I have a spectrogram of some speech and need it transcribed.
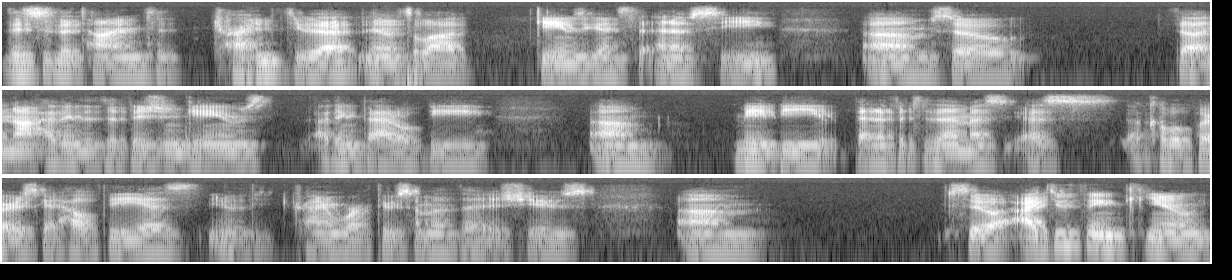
this is the time to try and do that. You know, it's a lot of games against the NFC, um, so the not having the division games, I think that'll be um, maybe a benefit to them as as a couple players get healthy, as you know, trying to work through some of the issues. Um, so I do think you know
